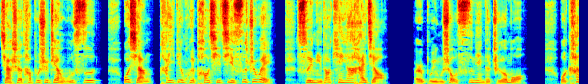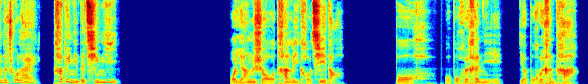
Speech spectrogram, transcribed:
假设他不是这样无私，我想他一定会抛弃祭司之位，随你到天涯海角，而不用受思念的折磨。我看得出来他对你的情谊。我扬手叹了一口气，道：“不，我不会恨你，也不会恨他。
